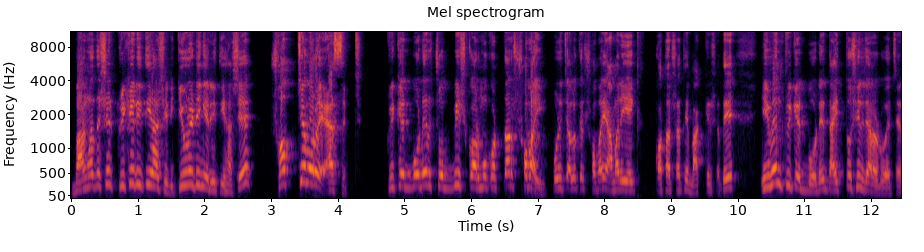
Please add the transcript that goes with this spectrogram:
বাংলাদেশের ক্রিকেট ইতিহাসেরই কিউরেটিং এর ইতিহাসে সবচেয়ে বড় অ্যাসেট ক্রিকেট বোর্ডের চব্বিশ কর্মকর্তার সবাই, পরিচালকের সবাই আমার এই কথার সাথে, বাক্যের সাথে ইভেন ক্রিকেট বোর্ডে দায়িত্বশীল যারা রয়েছেন,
